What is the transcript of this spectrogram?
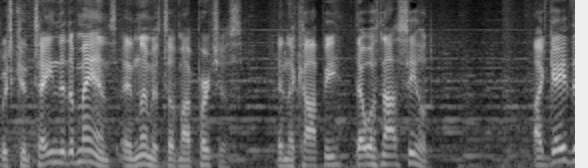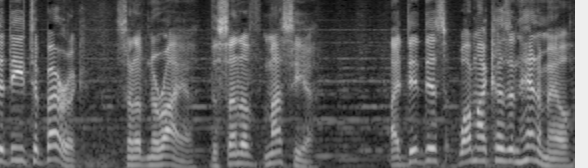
which contained the demands and limits of my purchase, and the copy that was not sealed. I gave the deed to Baruch, son of Neriah, the son of Mahseiah. I did this while my cousin Hanamel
